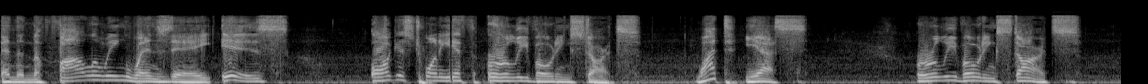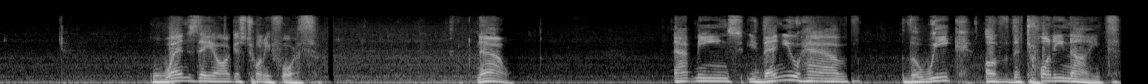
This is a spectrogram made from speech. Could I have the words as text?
And then the following Wednesday is August 20th. Early voting starts. What? Yes. Early voting starts Wednesday, August 24th. Now, that means then you have the week of the 29th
